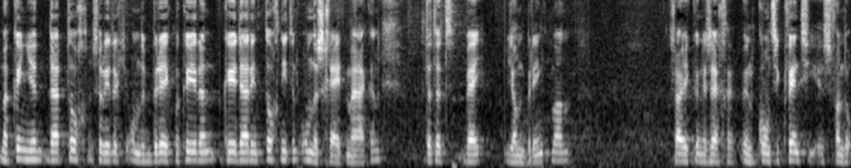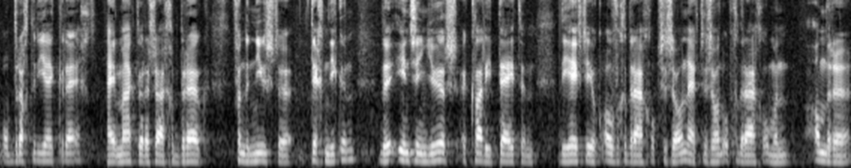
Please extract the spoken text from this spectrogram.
Maar kun je daar toch, sorry dat ik je onderbreek, maar kun je, dan, kun je daarin toch niet een onderscheid maken? Dat het bij Jan Brinkman, zou je kunnen zeggen, een consequentie is van de opdrachten die hij krijgt. Hij maakt weliswaar gebruik van de nieuwste technieken. De ingenieurskwaliteiten, die heeft hij ook overgedragen op zijn zoon. Hij heeft zijn zoon opgedragen om een andere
